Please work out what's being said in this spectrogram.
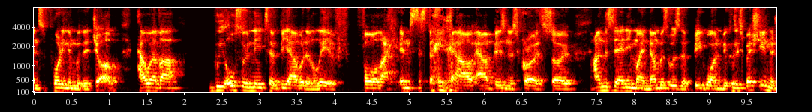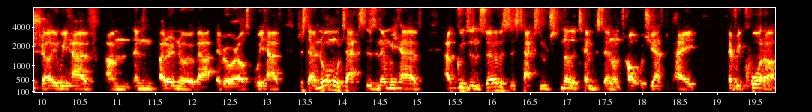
and supporting them with a job. However, we also need to be able to live for like and sustain our, our business growth. So understanding my numbers was the big one because especially in Australia we have um, and I don't know about everywhere else, but we have just our normal taxes and then we have our goods and services taxes, which is another 10% on top, which you have to pay every quarter.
